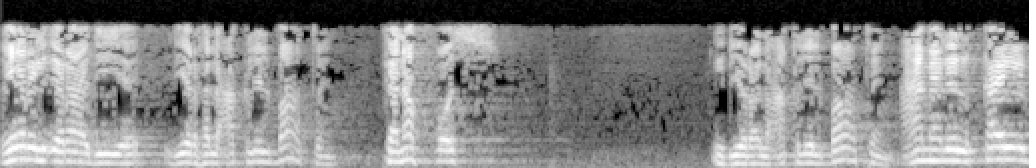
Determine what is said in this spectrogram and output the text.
غير الإرادية يديرها العقل الباطن. تنفس يدير العقل الباطن. عمل القلب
